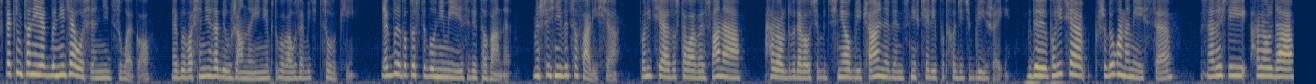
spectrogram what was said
W takim tonie, jakby nie działo się nic złego, jakby właśnie nie zabił żony i nie próbował zabić córki. Jakby po prostu był nimi zirytowany. Mężczyźni wycofali się. Policja została wezwana. Harold wydawał się być nieobliczalny, więc nie chcieli podchodzić bliżej. Gdy policja przybyła na miejsce, znaleźli Harolda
